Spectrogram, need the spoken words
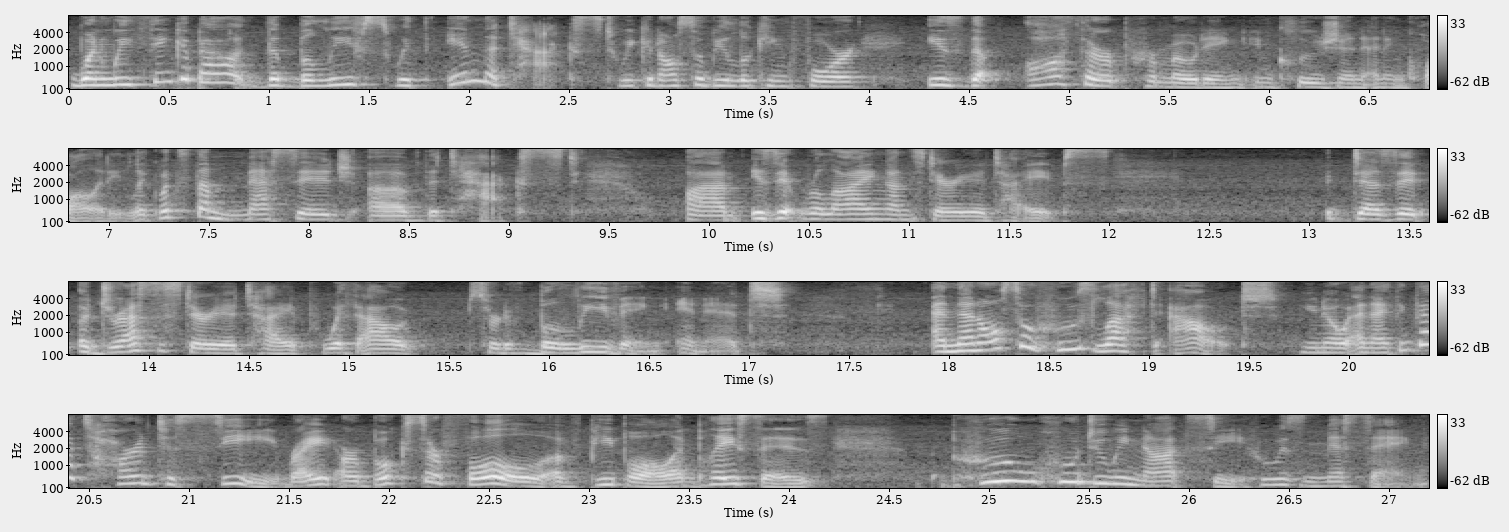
When we think about the beliefs within the text, we can also be looking for is the author promoting inclusion and equality? Like, what's the message of the text? Um, is it relying on stereotypes? Does it address a stereotype without sort of believing in it? And then also, who's left out? You know, and I think that's hard to see, right? Our books are full of people and places. Who who do we not see? Who is missing?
